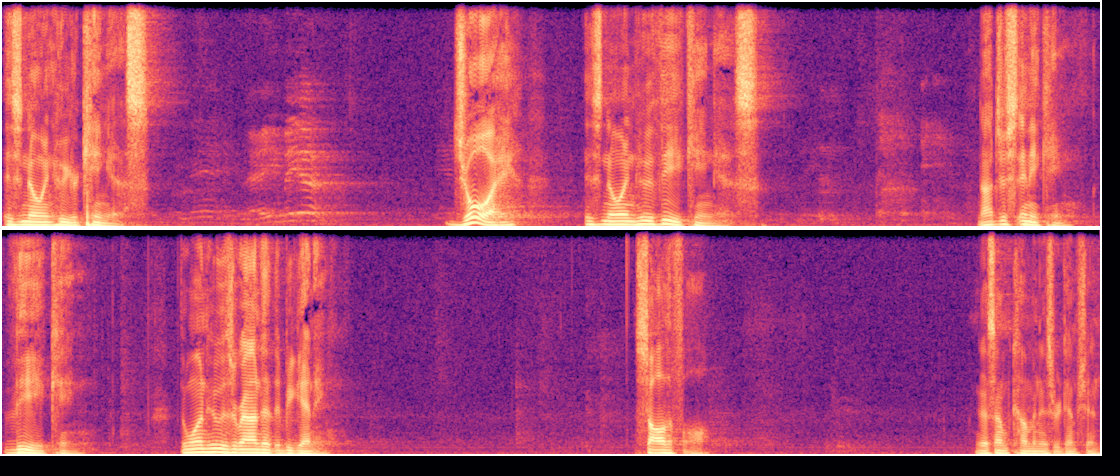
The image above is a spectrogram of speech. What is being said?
is knowing who your king is. Amen. Joy is knowing who the king is. Not just any king, the king. The one who was around at the beginning saw the fall. Because I'm coming as redemption.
